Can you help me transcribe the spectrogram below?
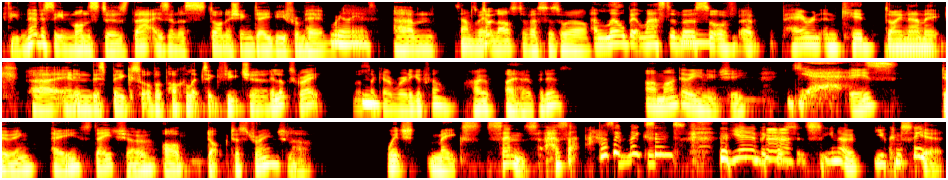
if you've never seen Monsters, that is an astonishing debut from him. Really is. Um, Sounds a bit So- Last of Us as well. a little bit Last of Us, Mm. sort of a parent and kid dynamic uh, in this big sort of apocalyptic future. It looks great. Looks Mm. like a really good film. I hope, I hope it is. Armando Iannucci Yes. is doing a stage show of Doctor Strangelove, which makes sense. Has that? Does it make sense? Yeah, because it's you know you can see it.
